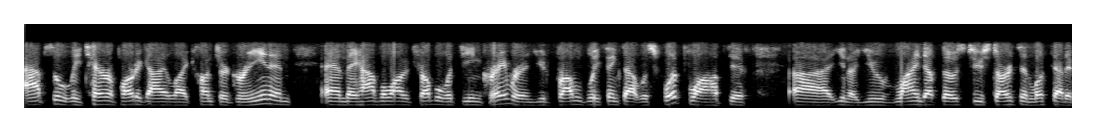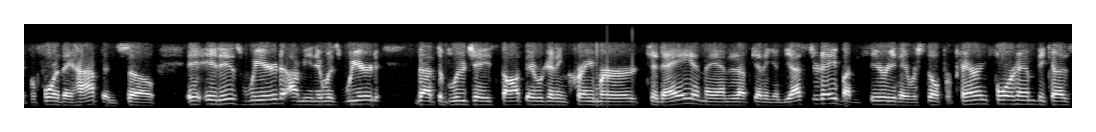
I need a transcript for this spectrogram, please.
absolutely tear apart a guy like Hunter Greene, and and they have a lot of trouble with Dean Kremer, and you'd probably think that was flip-flopped if uh, you know you lined up those two starts and looked at it before they happened. So it, it is weird. I mean, it was weird that the Blue Jays thought they were getting Kremer today, and they ended up getting him yesterday. But in theory, they were still preparing for him because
